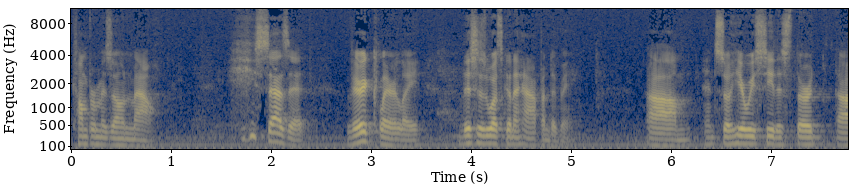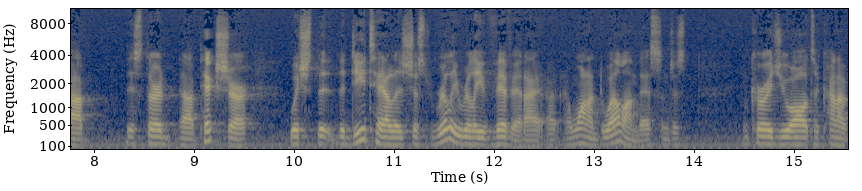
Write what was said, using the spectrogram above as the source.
come from his own mouth. He says it very clearly. This is what's going to happen to me. Um, and so here we see this third, uh, this third uh, picture, which the, the detail is just really, really vivid. I, I, I want to dwell on this and just encourage you all to kind of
